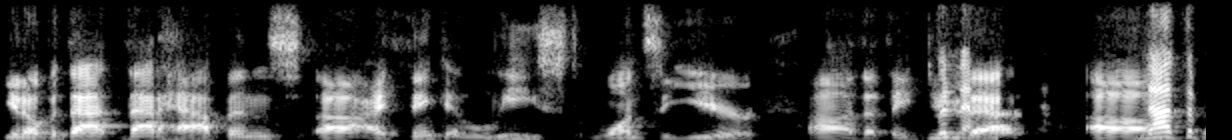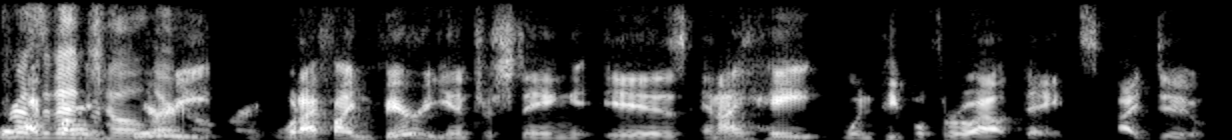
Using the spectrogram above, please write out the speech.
you know, but that that happens. Uh, I think at least once a year uh, that they do that. Um, not the presidential. What I, very, what I find very interesting is, and I hate when people throw out dates. I do,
